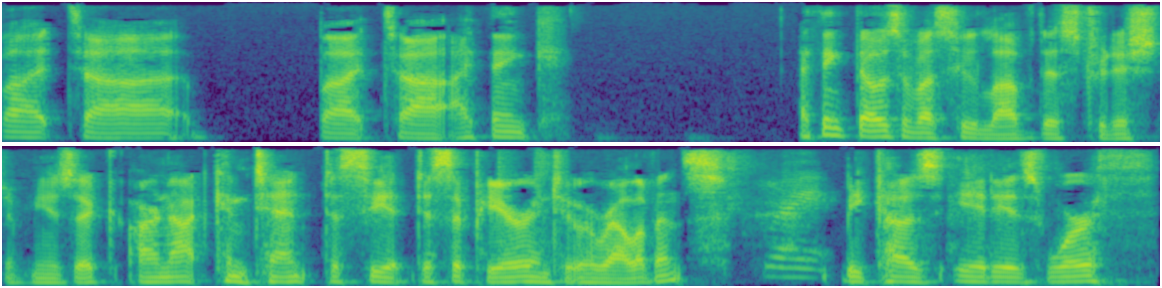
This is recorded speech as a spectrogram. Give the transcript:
But uh, but uh, I think I think those of us who love this tradition of music are not content to see it disappear into irrelevance Right. because it is worth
